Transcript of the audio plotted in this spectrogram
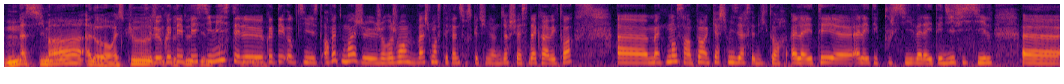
Nassima, alors est-ce que... C'est le côté pessimiste et le euh, côté optimiste. En fait, moi, je, je rejoins vachement Stéphane sur ce que tu viens de dire. Je suis assez d'accord avec toi. Euh, maintenant, c'est un peu un cache-misère cette victoire. Elle a été, euh, elle a été poussive, elle a été difficile. Euh,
